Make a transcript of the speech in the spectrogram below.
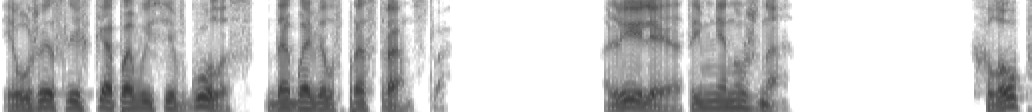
И уже слегка повысив голос, добавил в пространство. «Лилия, ты мне нужна». Хлоп,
